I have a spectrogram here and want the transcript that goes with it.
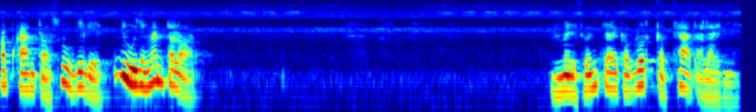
กับการต่อสู้กิเลสอยู่อย่างนั้นตลอด ไม่สนใจกับรถกับชาติอะไรนี่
